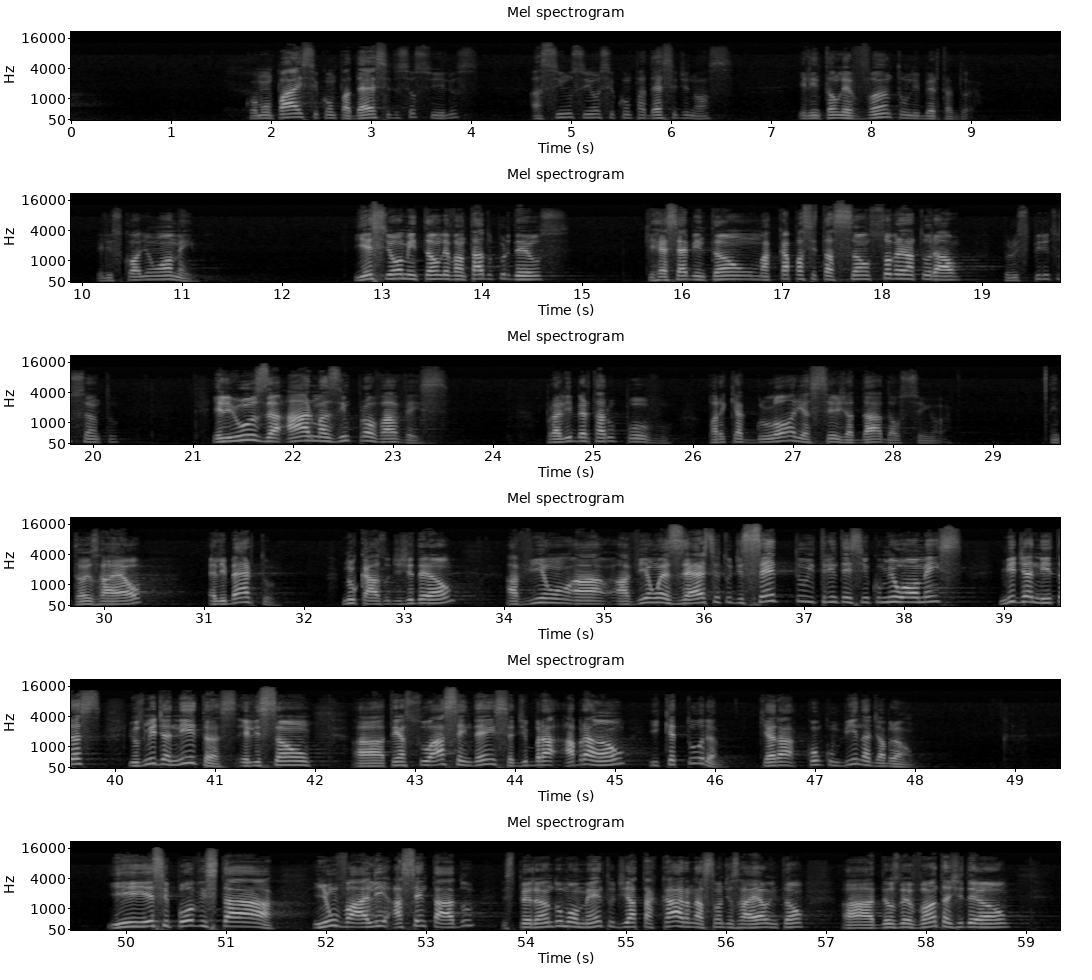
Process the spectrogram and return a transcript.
Como um pai se compadece dos seus filhos, assim o Senhor se compadece de nós. Ele então levanta um libertador. Ele escolhe um homem. E esse homem, então, levantado por Deus, que recebe então uma capacitação sobrenatural pelo Espírito Santo. Ele usa armas improváveis para libertar o povo, para que a glória seja dada ao Senhor. Então Israel é liberto. No caso de Gideão, havia um, havia um exército de 135 mil homens midianitas, e os midianitas, eles são, ah, têm a sua ascendência de Bra Abraão e Quetura, que era concubina de Abraão. E esse povo está em um vale assentado, esperando o momento de atacar a nação de Israel. Então, ah, Deus levanta Gideão,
